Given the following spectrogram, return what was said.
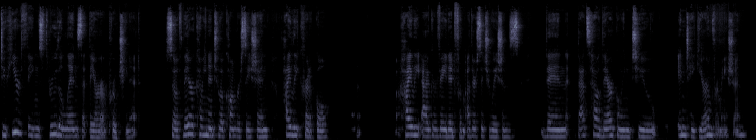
to hear things through the lens that they are approaching it. So if they are coming into a conversation highly critical, highly aggravated from other situations, then that's how they're going to intake your information.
